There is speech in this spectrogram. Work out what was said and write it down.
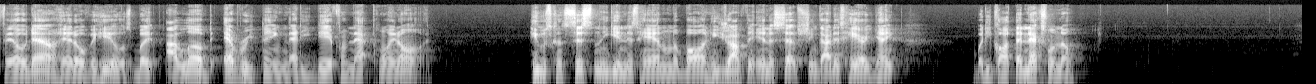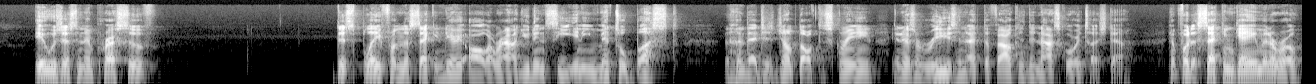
fell down head over heels. But I loved everything that he did from that point on. He was consistently getting his hand on the ball, and he dropped the interception, got his hair yanked, but he caught that next one though. It was just an impressive display from the secondary all around. You didn't see any mental bust that just jumped off the screen, and there's a reason that the Falcons did not score a touchdown. And for the second game in a row,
